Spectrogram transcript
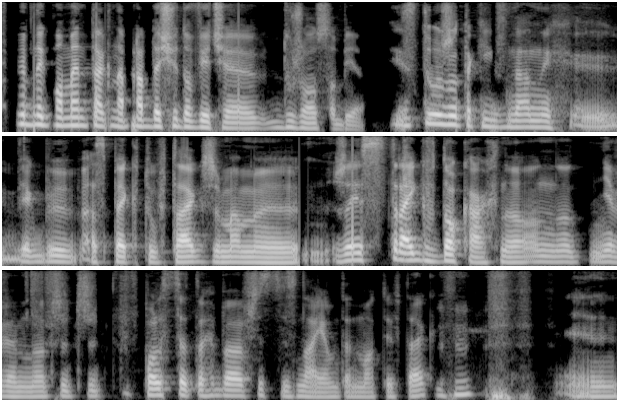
W pewnych momentach naprawdę się dowiecie dużo o sobie. Jest dużo takich znanych y, jakby aspektów, tak, że mamy, że jest strajk w dokach, no, no nie wiem, no, czy, czy w Polsce to chyba wszyscy znają ten motyw, tak? Mhm. Y,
